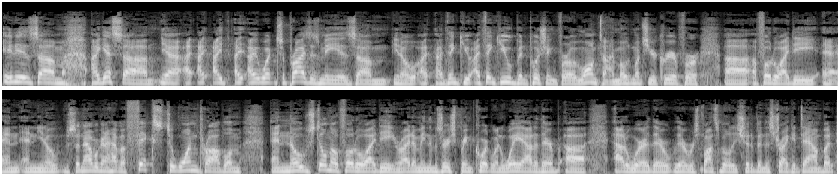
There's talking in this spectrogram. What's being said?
It is, um, I guess, um, yeah. I, I, I, I, what surprises me is, um, you know, I, I think you, I think you've been pushing for a long time, much of your career for uh, a photo ID, and and you know, so now we're going to have a fix to one problem, and no, still no photo ID, right? I mean, the Missouri Supreme Court went way out of their, uh, out of where their their responsibility should have been to strike it down. But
